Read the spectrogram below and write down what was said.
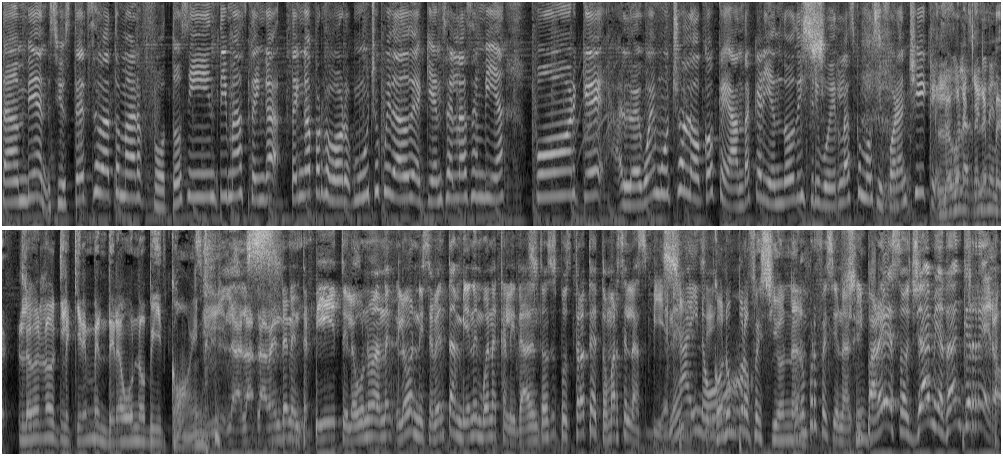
también, si usted se va a tomar fotos íntimas, tenga, tenga por favor mucho cuidado de a quién se las envía, porque luego hay mucho loco que anda queriendo distribuirlas como si fueran chicles. Luego, le quieren, luego lo- le quieren vender a uno Bitcoin. Sí, la, la- la venden en Tepito y luego uno anda, luego ni se ven tan bien en buena calidad. Entonces, pues trate de tomárselas bien, ¿eh? Ay, no. Con un profesional. Con un profesional. Sí. Y para eso, llame a Dan Guerrero.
